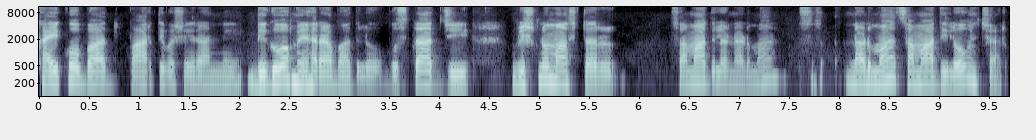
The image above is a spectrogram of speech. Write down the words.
కైకోబాద్ పార్థివ శరీరాన్ని దిగువ మెహరాబాద్లో గుస్తాద్జీ విష్ణు మాస్టర్ సమాధుల నడుమ నడుమ సమాధిలో ఉంచారు.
